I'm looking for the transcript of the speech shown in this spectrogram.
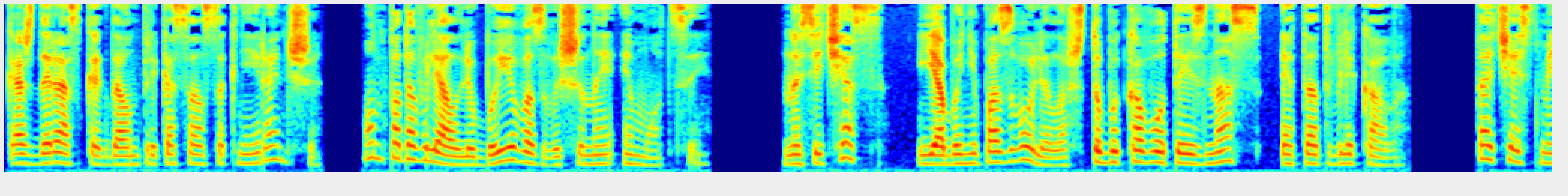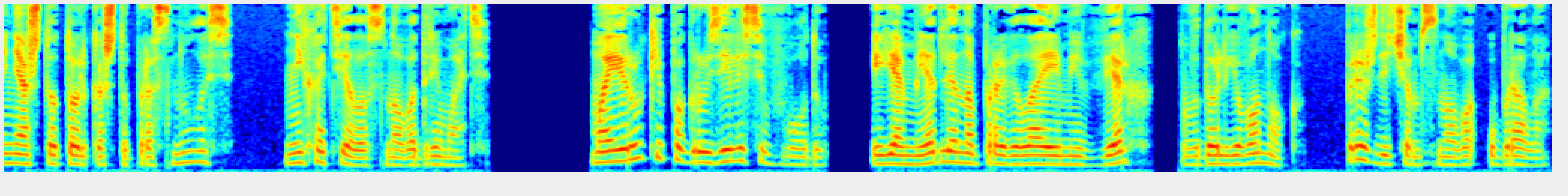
Каждый раз, когда он прикасался к ней раньше, он подавлял любые возвышенные эмоции. Но сейчас я бы не позволила, чтобы кого-то из нас это отвлекало. Та часть меня, что только что проснулась, не хотела снова дремать. Мои руки погрузились в воду, и я медленно провела ими вверх вдоль его ног, прежде чем снова убрала.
